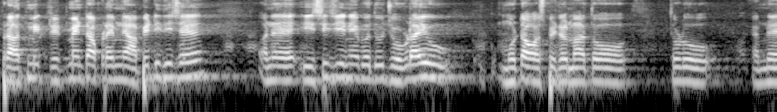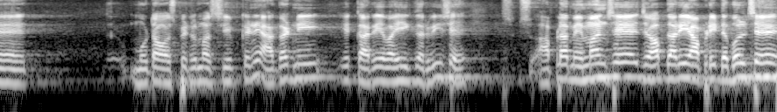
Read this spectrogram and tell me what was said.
પ્રાથમિક ટ્રીટમેન્ટ આપણે એમને આપી દીધી છે અને ઇસીજીને બધું જોવડાયું. મોટા હોસ્પિટલમાં તો થોડું એમને મોટા હોસ્પિટલમાં શિફ્ટ કરીને આગળની એક કાર્યવાહી કરવી છે. આપણા મહેમાન છે, જવાબદારી આપણી ડબલ છે.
